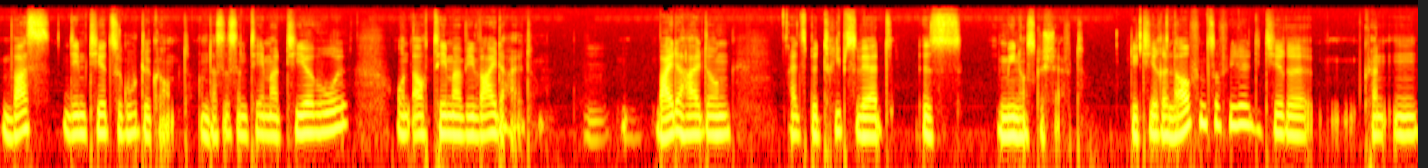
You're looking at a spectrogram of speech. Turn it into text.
was dem Tier zugutekommt. Und das ist ein Thema Tierwohl und auch Thema wie Weidehaltung. Mhm. Weidehaltung als Betriebswert ist Minusgeschäft. Die Tiere laufen zu viel, die Tiere könnten,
